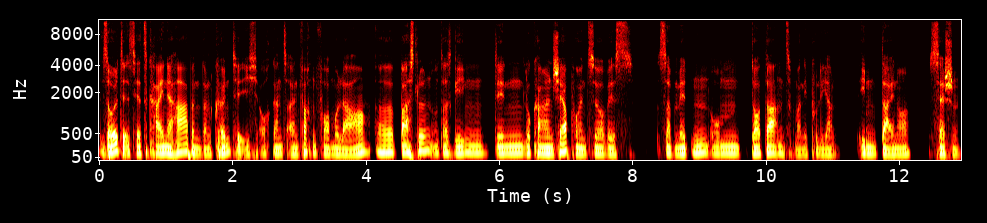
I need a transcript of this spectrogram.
sollte es jetzt keine haben, dann könnte ich auch ganz einfach ein Formular äh, basteln und das gegen den lokalen SharePoint-Service submitten, um dort Daten zu manipulieren in deiner Session.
